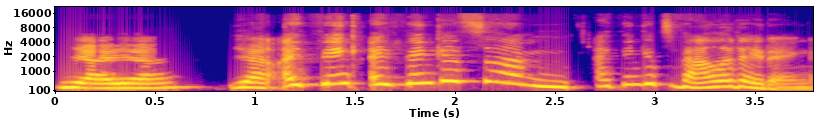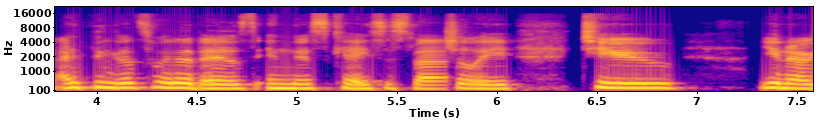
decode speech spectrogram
yeah, yeah. Yeah, I think I think it's um I think it's validating. I think that's what it is in this case, especially to you know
